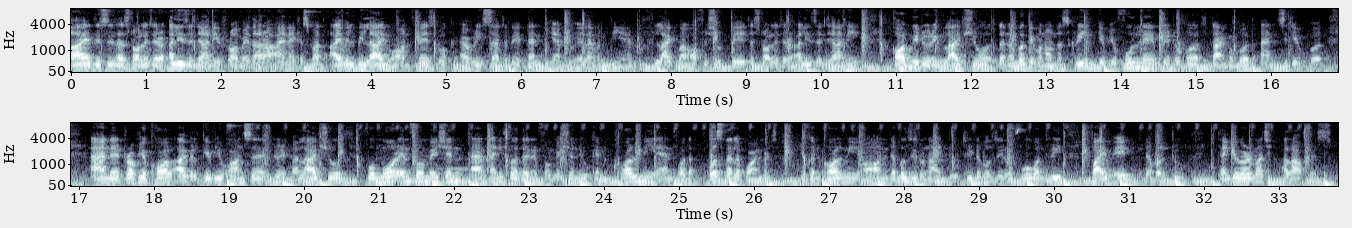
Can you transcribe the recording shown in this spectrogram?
Hi, this is astrologer Ali Zanjani from Edara Aina Kismat. I will be live on Facebook every Saturday 10 pm to 11 pm. Like my official page, astrologer Ali Zanjani. Call me during live show. The number given on the screen. Give your full name, date of birth, time of birth, and city of birth. And uh, drop your call. I will give you answer during my live show. For more information and any further information, you can call me. And for the personal appointments, you can call me on 0092 300 413 5822. Thank you very much. Allah Hafiz.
